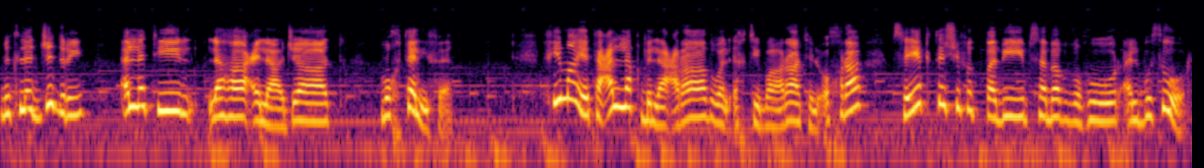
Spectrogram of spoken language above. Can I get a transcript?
مثل الجدري التي لها علاجات مختلفة. فيما يتعلق بالأعراض والاختبارات الأخرى سيكتشف الطبيب سبب ظهور البثور.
